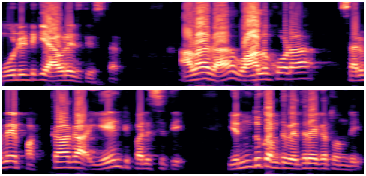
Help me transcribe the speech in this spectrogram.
మూడింటికి యావరేజ్ తీస్తారు. అలాగా వాళ్ళు కూడా సర్వే పక్కాగా ఏంటి పరిస్థితి? ఎందుకు అంత వ్యతిరేకత ఉంది?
